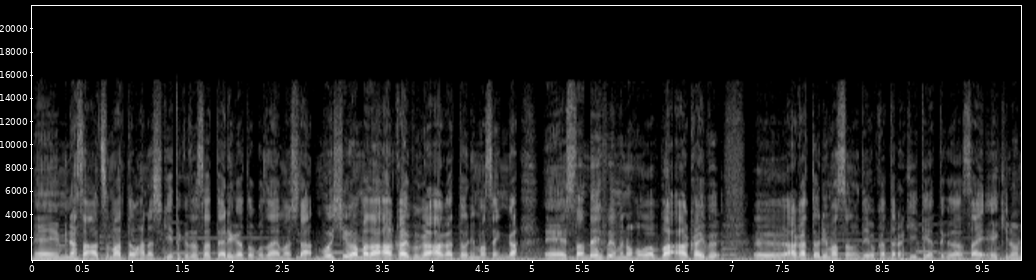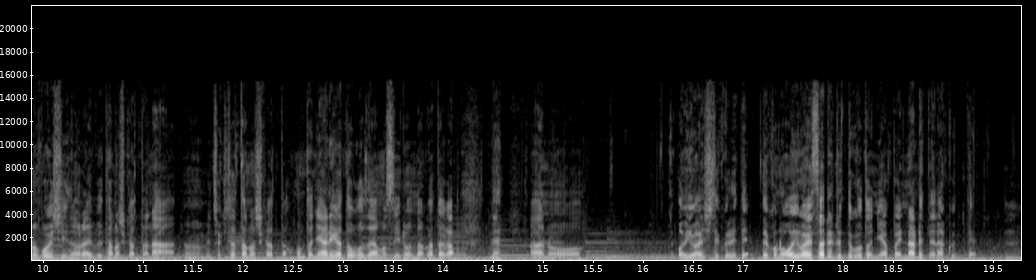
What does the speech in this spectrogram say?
えー、皆さん集まってお話聞いてくださってありがとうございました。 Voicy はまだアーカイブが上がっておりませんが、えスタンド FM の方はアーカイブ上がっておりますのでよかったら聞いてやってください、え昨日の Voicy のライブ楽しかったな、うん、めちゃくちゃ楽しかった。本当にありがとうございますいろんな方が。ねあのお祝いしてくれて。でこのお祝いされるってことにやっぱり慣れてなくって、うん。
